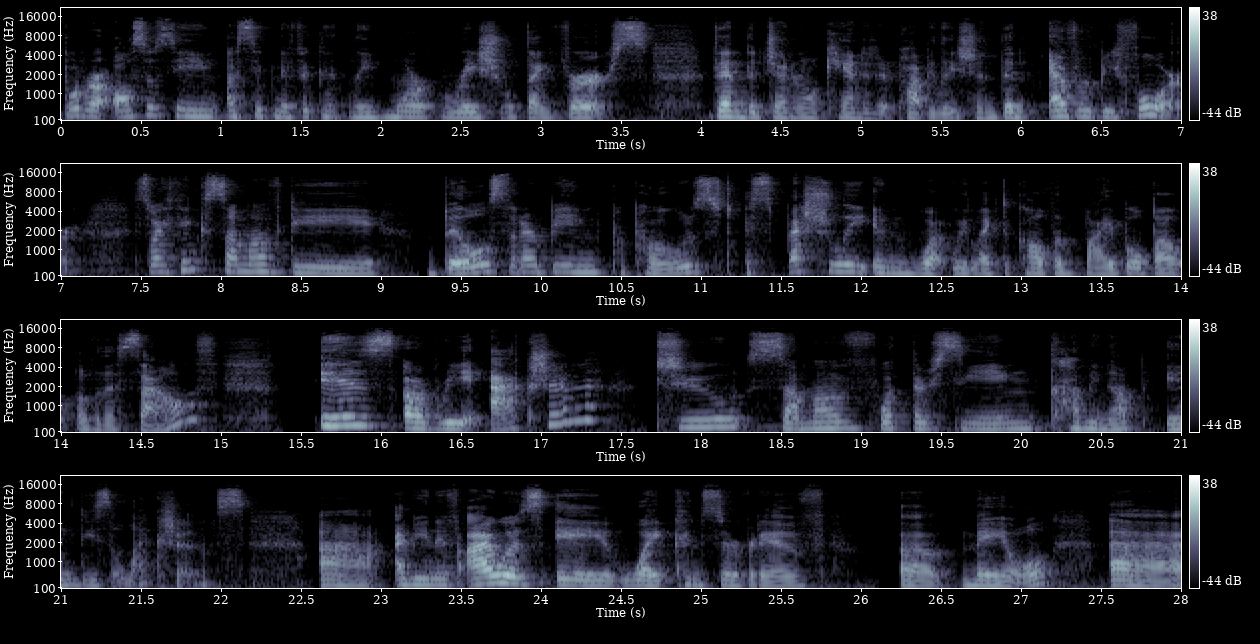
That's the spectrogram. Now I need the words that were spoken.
but we're also seeing a significantly more racial diverse than the general candidate population than ever before. So I think some of the bills that are being proposed, especially in what we like to call the Bible Belt of the South, is a reaction to some of what they're seeing coming up in these elections. Uh, I mean, if I was a white conservative uh, male uh,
